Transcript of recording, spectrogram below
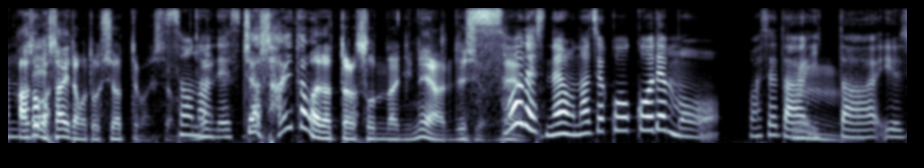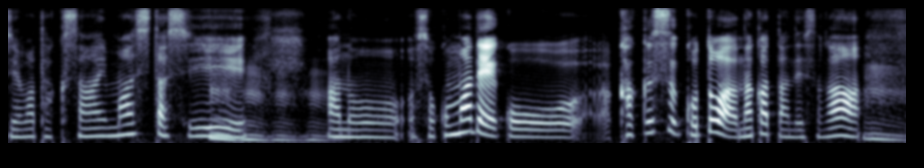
ので。あそうか埼玉とおっしゃってました、ね、そうなんです。じゃあ埼玉だったらそんなにねあれですよね。そうですね。同じ高校でも早稲田行った友人はたくさんいましたし、あのそこまでこう隠すことはなかったんですが、うん、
